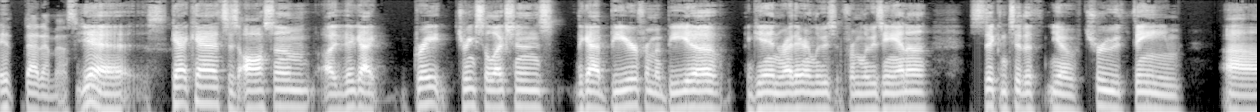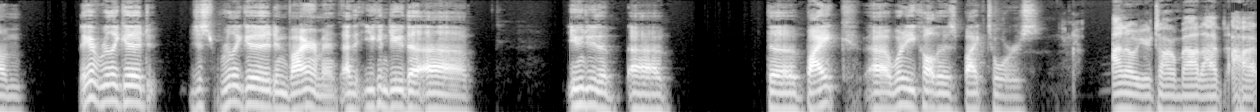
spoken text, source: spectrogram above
hit that MS. Yeah, Scat Cats is awesome. Uh, they got great drink selections. They got beer from Abita again, right there in Louis- from Louisiana sticking to the you know true theme. Um, they got really good, just really good environment. You can do the uh, you can do the uh, the bike. Uh, what do you call those bike tours? I know what you're talking about. I, I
